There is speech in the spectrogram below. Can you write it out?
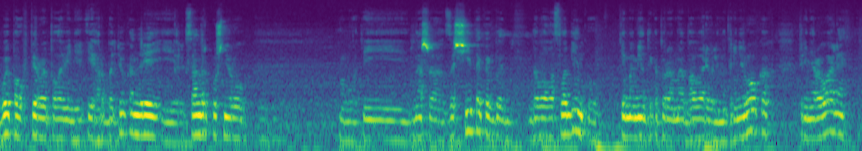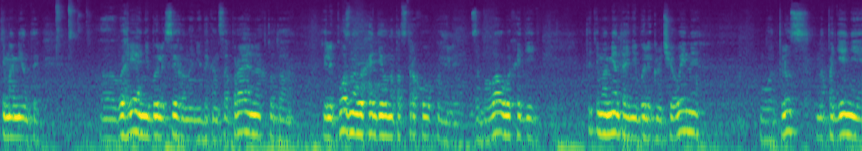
выпал в первой половине Игорь Батюк Андрей и Александр Кушнеров. Вот. И наша защита как бы давала слабинку. Те моменты, которые мы обговаривали на тренировках, тренировали те моменты. Э, В игре они были сыграны не до конца правильно. Кто-то или поздно выходил на подстраховку, или забывал выходить. Вот эти моменты они были ключевыми. Вот. Плюс нападение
